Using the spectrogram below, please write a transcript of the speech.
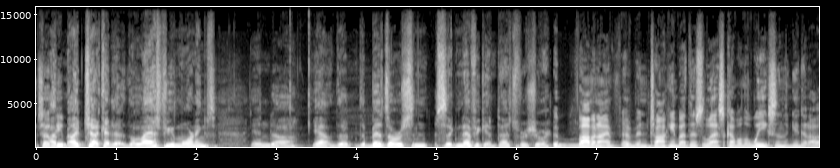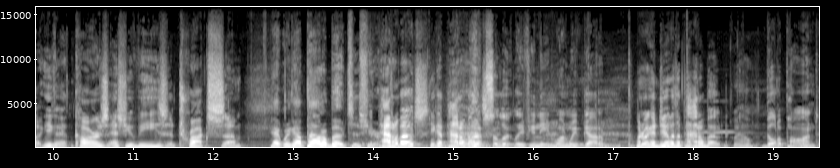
So I, people, I check it the last few mornings, and uh, yeah, the, the bids are sin- significant. That's for sure. Bob and I have, have been talking about this the last couple of weeks, and you got all- you got cars, SUVs, uh, trucks, um, Heck, we got paddle boats this year. paddle boats. You got paddle Yeah, boats. Absolutely. If you need one, we've got them. What am I going to do with a paddle boat? Well, build a pond.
